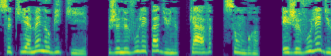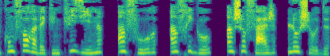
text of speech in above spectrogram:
Ce qui amène aux béquilles. Je ne voulais pas d'une cave sombre. Et je voulais du confort avec une cuisine, un four, un frigo, un chauffage, l'eau chaude.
